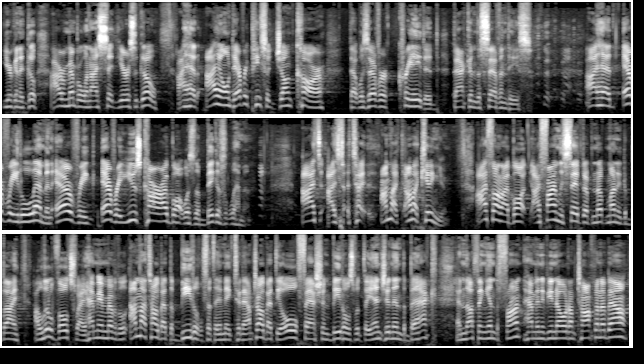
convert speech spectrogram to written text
You're going to go. I remember when I said years ago, I had I owned every piece of junk car that was ever created back in the 70s. I had every lemon, every every used car I bought was the biggest lemon. I, I, I I'm not I'm not kidding you. I thought I bought, I finally saved up enough money to buy a little Volkswagen. How many remember? The, I'm not talking about the Beetles that they make today. I'm talking about the old fashioned Beetles with the engine in the back and nothing in the front. How many of you know what I'm talking about?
